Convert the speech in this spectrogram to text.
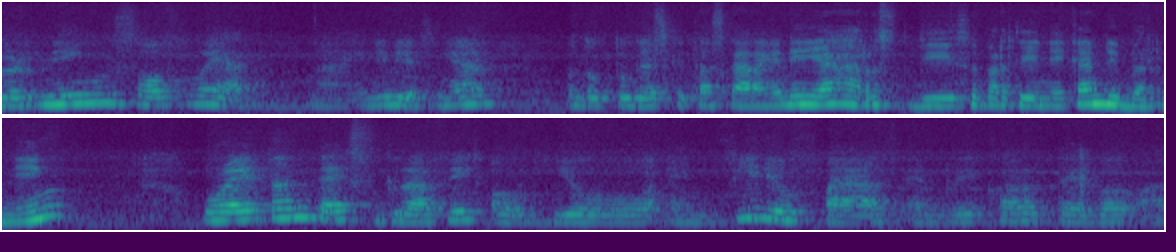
burning software. Nah ini biasanya untuk tugas kita sekarang ini ya harus di seperti ini kan di burning written text, graphic, audio, and video files and record table or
